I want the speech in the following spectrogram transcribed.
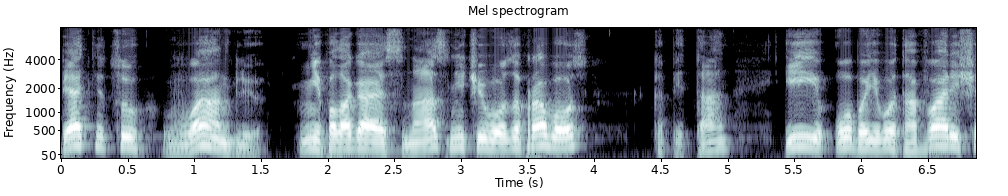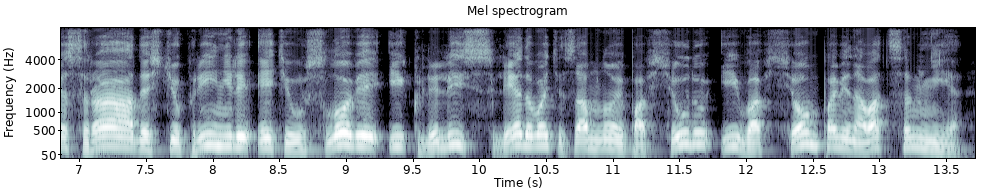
Пятницу в Англию, не полагая с нас ничего за провоз. Капитан и оба его товарища с радостью приняли эти условия и клялись следовать за мной повсюду и во всем повиноваться мне,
